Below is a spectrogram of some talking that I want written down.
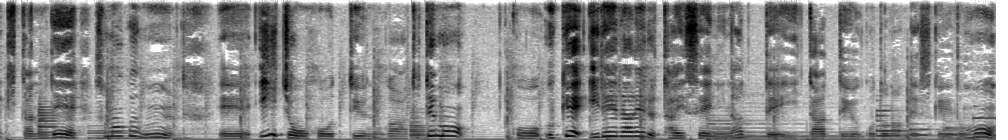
ってきたのでその分、えー、いい情報っていうのがとてもこう受け入れられる体制になっていたっていうことなんですけれども、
